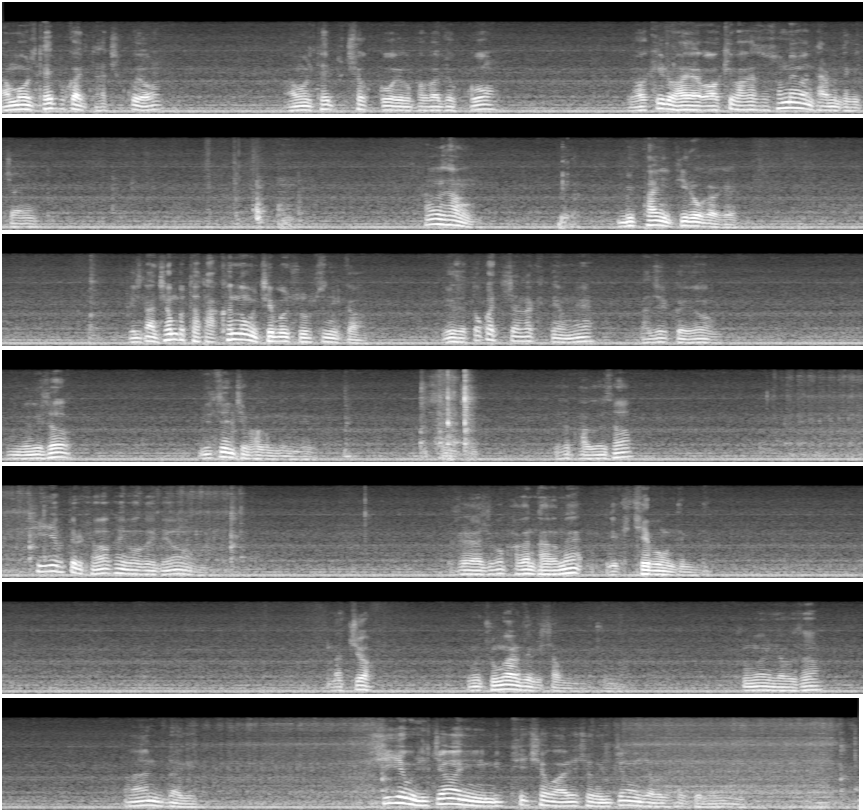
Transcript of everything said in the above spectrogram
아몰 테이프까지 다 쳤고요. 아몰 테이프 쳤고 이거 박아줬고 와키를 봐야 와키 박아서 소매만 달면 되겠죠. 항상 밑판이 뒤로 가게. 일단 처음부터 다 큰 놈을 재볼 수 없으니까 여기서 똑같이 잘랐기 때문에 맞을 거예요. 여기서 1cm 박으면 됩니다. 1cm. 그래서 박아서 시접대를 정확하게 박아야 돼요. 그래가지고 박은 다음에 이렇게 재보면 됩니다. 맞죠? 그러면 중간을 이렇게 잡으면 중간. 중간을 잡아서 안드하게 시접을 일정하니 밑에 치고 아래 치고 일정하게 잡아서 할 때는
